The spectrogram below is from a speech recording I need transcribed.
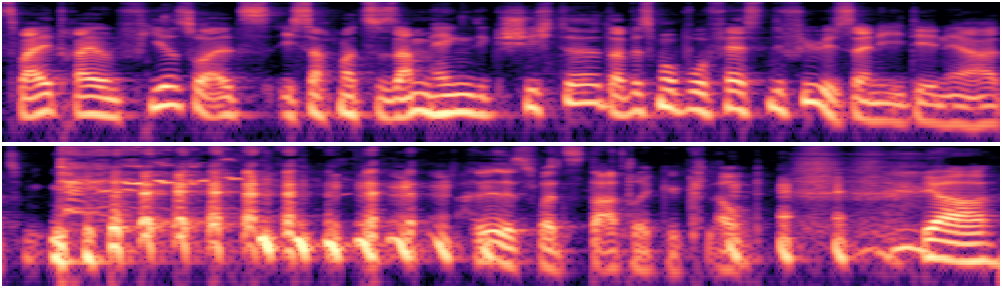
zwei, drei und vier so als, ich sag mal, zusammenhängende Geschichte. Da wissen wir, wo Fast and the Furious seine Ideen her hat. Alles von Star Trek geklaut. ja,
